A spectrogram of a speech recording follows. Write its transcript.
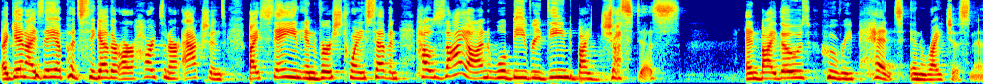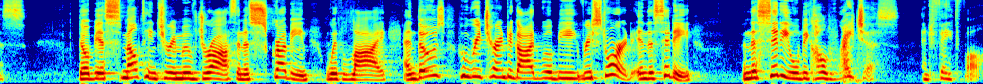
Again, Isaiah puts together our hearts and our actions by saying in verse 27 how Zion will be redeemed by justice and by those who repent in righteousness. There'll be a smelting to remove dross and a scrubbing with lye. And those who return to God will be restored in the city. And the city will be called righteous and faithful.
